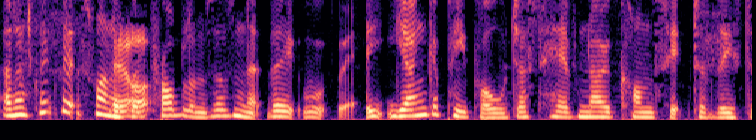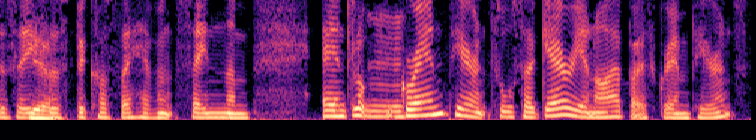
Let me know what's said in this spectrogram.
And I think that's one of the problems, isn't it? The younger people just have no concept of these diseases yeah. because they haven't seen them. And look, mm. grandparents also, Garry and I are both grandparents.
